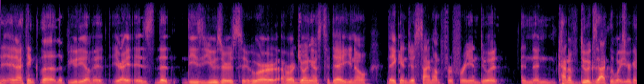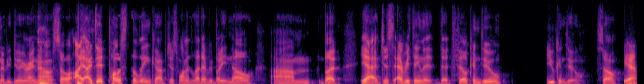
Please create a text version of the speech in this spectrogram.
And I think the the beauty of it, right, is that these users who are who are joining us today, you know, they can just sign up for free and do it and and kind of do exactly what you're going to be doing right now. So I, I did post the link up. Just wanted to let everybody know. Um, but yeah, just everything that that Phil can do, you can do. So yeah,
